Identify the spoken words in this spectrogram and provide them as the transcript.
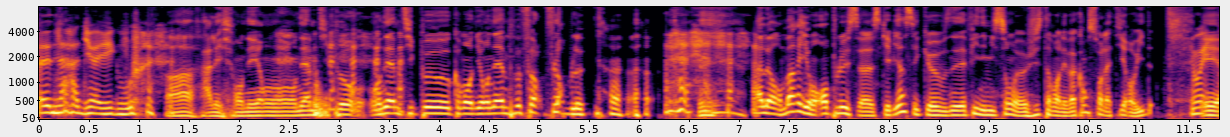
euh, de la radio avec vous. Ah, allez, on est, on, est un petit peu, on est un petit peu, comment on dit, on est un peu fleur, bleue. Alors, Marion, en plus, ce qui est bien, c'est que vous avez fait une émission juste avant les vacances sur la thyroïde. Et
